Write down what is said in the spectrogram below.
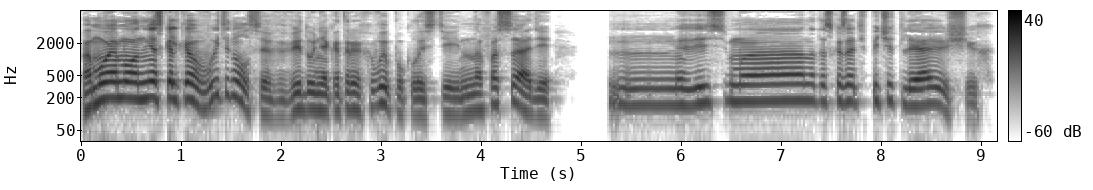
По-моему, он несколько вытянулся ввиду некоторых выпуклостей на фасаде. Весьма, надо сказать, впечатляющих.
